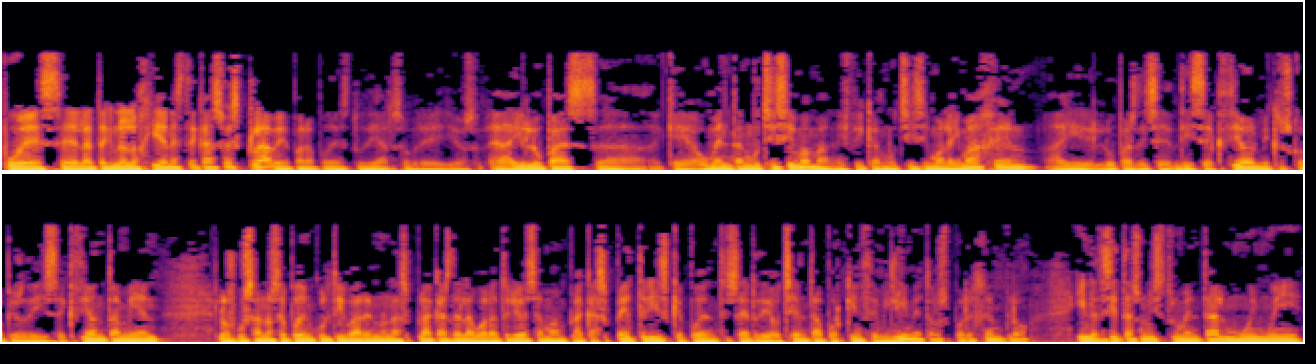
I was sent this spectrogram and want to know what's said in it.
Pues eh, la tecnología en este caso es clave para poder estudiar sobre ellos. Hay lupas eh, que aumentan muchísimo, magnifican muchísimo la imagen, hay lupas de disección, microscopios de disección también. Los gusanos se pueden cultivar en unas placas de laboratorio que se llaman placas Petris, que pueden ser de 80 por 15 milímetros, por ejemplo, y necesitas un instrumental muy, muy...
